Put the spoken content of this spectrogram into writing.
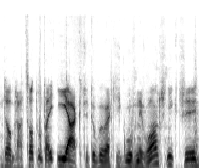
Dobra, co tutaj i jak? Czy tu był jakiś główny włącznik, czy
